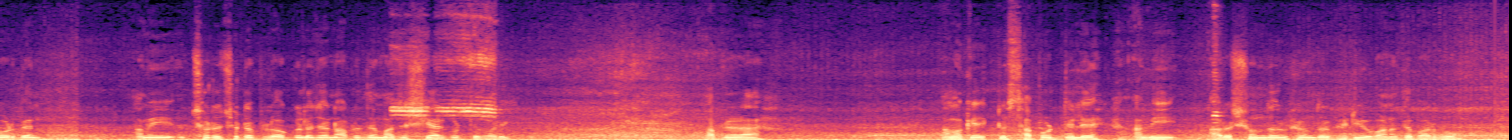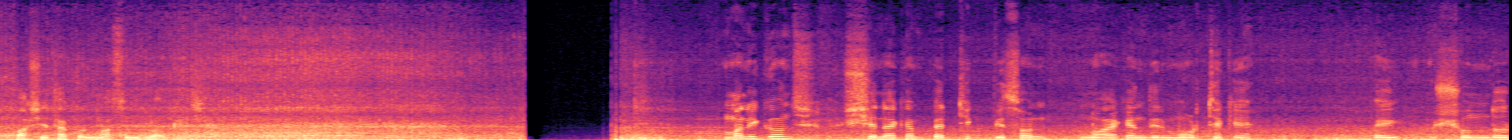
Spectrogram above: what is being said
করবেন। আমি ছোট ছোট ব্লগগুলো যেন আপনাদের মাঝে শেয়ার করতে পারি। আপনারা আমাকে একটু সাপোর্ট দিলে আমি আরও সুন্দর সুন্দর ভিডিও বানাতে পারব। পাশে থাকুন মাসুম ব্লগের মানিকগঞ্জ সেনা ক্যাম্পের ঠিক পিছন নয়াকান্দির মোড় থেকে এই সুন্দর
